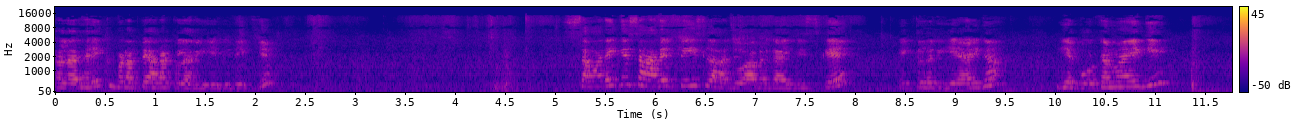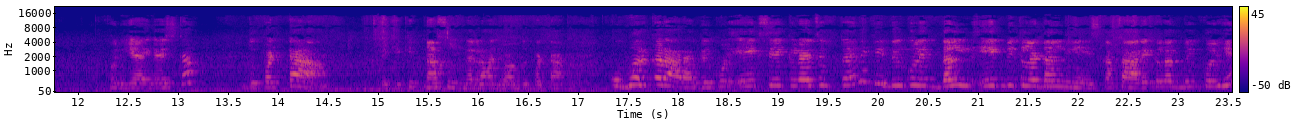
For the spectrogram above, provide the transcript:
कलर है, एक बड़ा प्यारा कलर है, ये भी देखिए। सारे के सारे पीस लाजवाब है गाइस इसके। एक कलर ये आएगा, ये बॉटम आएगी, और ये आएगा इसका दुपट्टा। देखिए कितना सुंदर लाजवाब दुपट्टा। उभर कर आ रहा है, बिल्कुल एक से एक कलर से होता है ना कि बिल्कुल एक डल, एक भी कलर डल नहीं है इसका, सारे कलर बिल्कुल ही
